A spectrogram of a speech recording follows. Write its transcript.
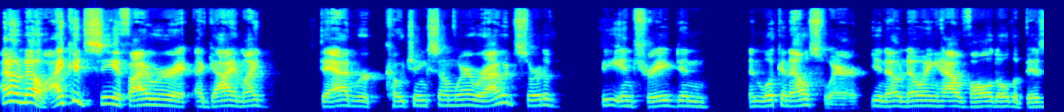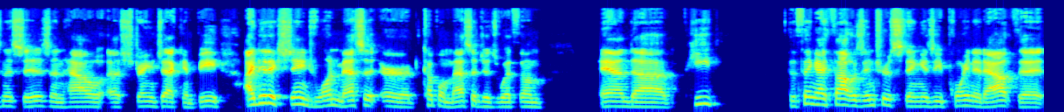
I don't know. I could see if I were a, a guy, my dad were coaching somewhere where I would sort of be intrigued in and looking elsewhere, you know, knowing how volatile the business is and how uh, strange that can be. I did exchange one message or a couple messages with him, and uh, he, the thing I thought was interesting is he pointed out that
